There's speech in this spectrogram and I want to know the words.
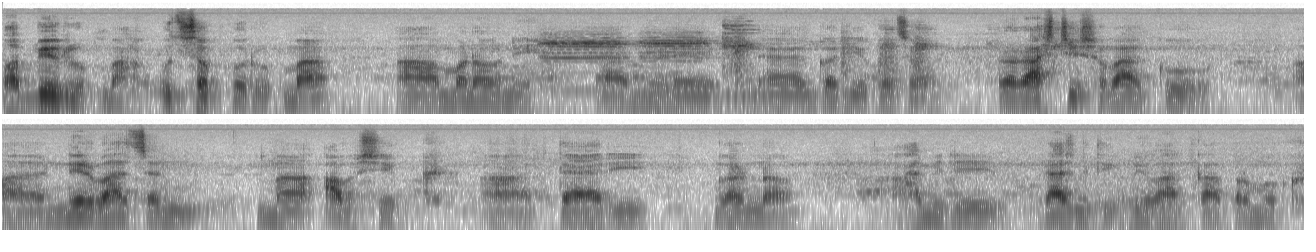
भव्य रूपमा उत्सवको रूपमा मनाउने निर्णय गरिएको छ र राष्ट्रिय सभाको निर्वाचनमा आवश्यक तयारी गर्न हामीले राजनीतिक विभागका प्रमुख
